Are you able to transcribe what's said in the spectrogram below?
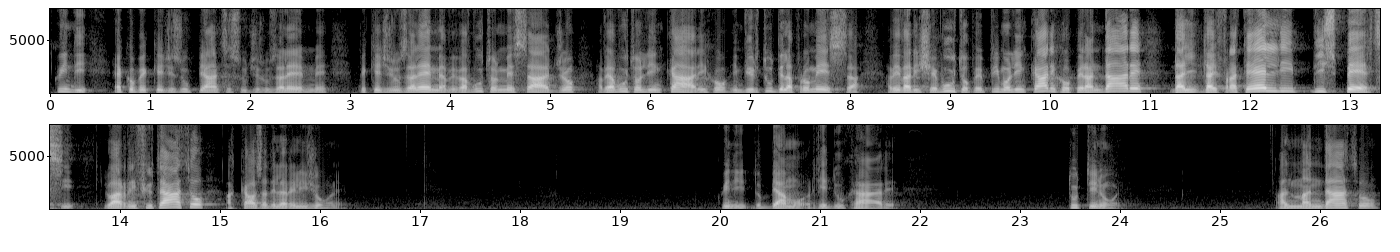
Quindi ecco perché Gesù pianse su Gerusalemme perché Gerusalemme aveva avuto il messaggio, aveva avuto l'incarico, in virtù della promessa aveva ricevuto per primo l'incarico per andare dai, dai fratelli dispersi. Lo ha rifiutato a causa della religione. Quindi dobbiamo rieducare tutti noi al mandato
